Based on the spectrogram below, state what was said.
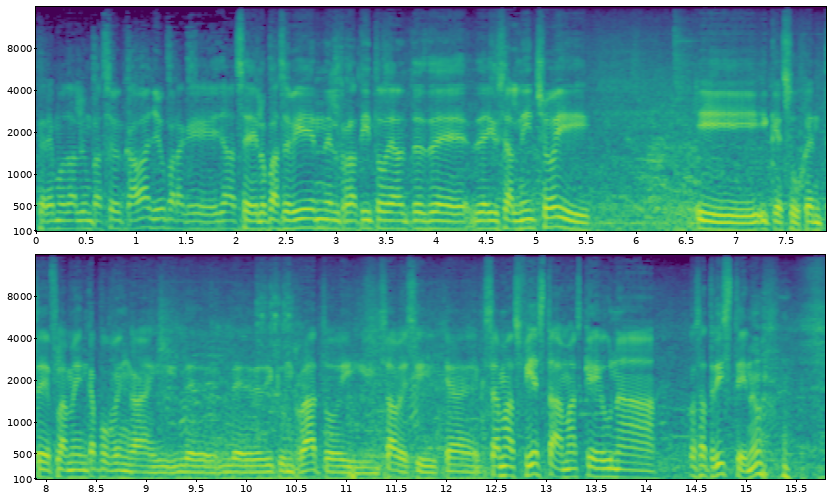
Queremos darle un paseo en caballo para que ella se lo pase bien el ratito de antes de, irse al nicho y, y, que su gente flamenca pues venga y le, dedique un rato y, ¿sabes? Y que sea más fiesta, más que una cosa triste, ¿no?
